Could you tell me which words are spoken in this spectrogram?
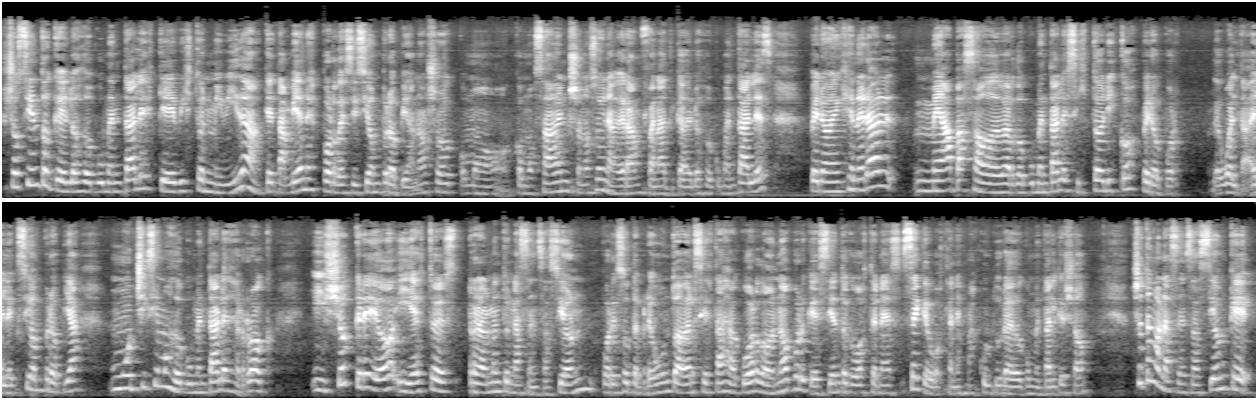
Yo siento que los documentales que he visto en mi vida, que también es por decisión propia, ¿no? Yo, como, como saben, yo no soy una gran fanática de los documentales, pero en general me ha pasado de ver documentales históricos, pero por, de vuelta, elección propia, muchísimos documentales de rock. Y yo creo, y esto es realmente una sensación, por eso te pregunto a ver si estás de acuerdo o no, porque siento que vos tenés, sé que vos tenés más cultura de documental que yo. Yo tengo la sensación que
